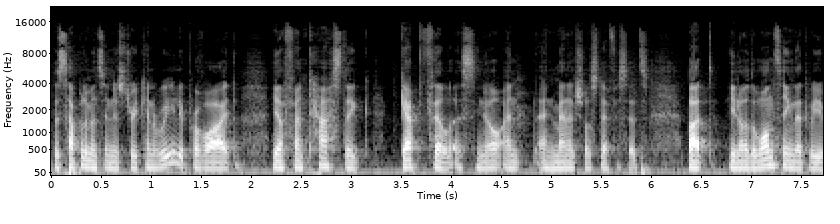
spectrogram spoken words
the supplements industry can really provide you know fantastic gap fillers, you know, and, and manage those deficits. But you know, the one thing that we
